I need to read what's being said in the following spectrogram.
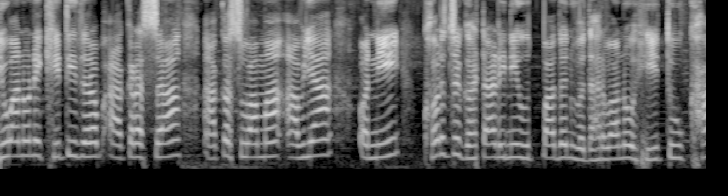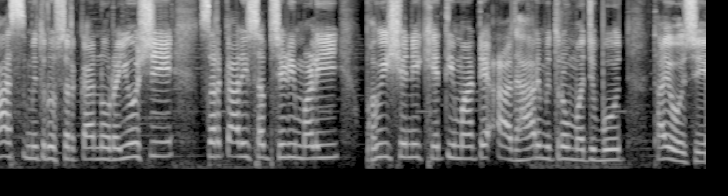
યુવાનોને ખેતી તરફ આકર્ષા, આકર્ષવામાં આવ્યા અને ખર્ચ ઘટાડીને ઉત્પાદન વધારવાનો હેતુ ખાસ મિત્રો સરકારનો રહ્યો છે. સરકારી સબસિડી મળી, ભવિષ્યની ખેતી માટે આધાર મિત્રો મજબૂત થયો છે.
